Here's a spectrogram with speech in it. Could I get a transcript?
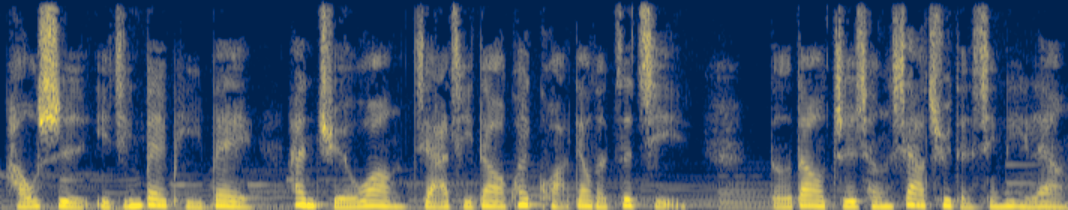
好使已经被疲惫和绝望夹击到快垮掉的自己，得到支撑下去的新力量。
